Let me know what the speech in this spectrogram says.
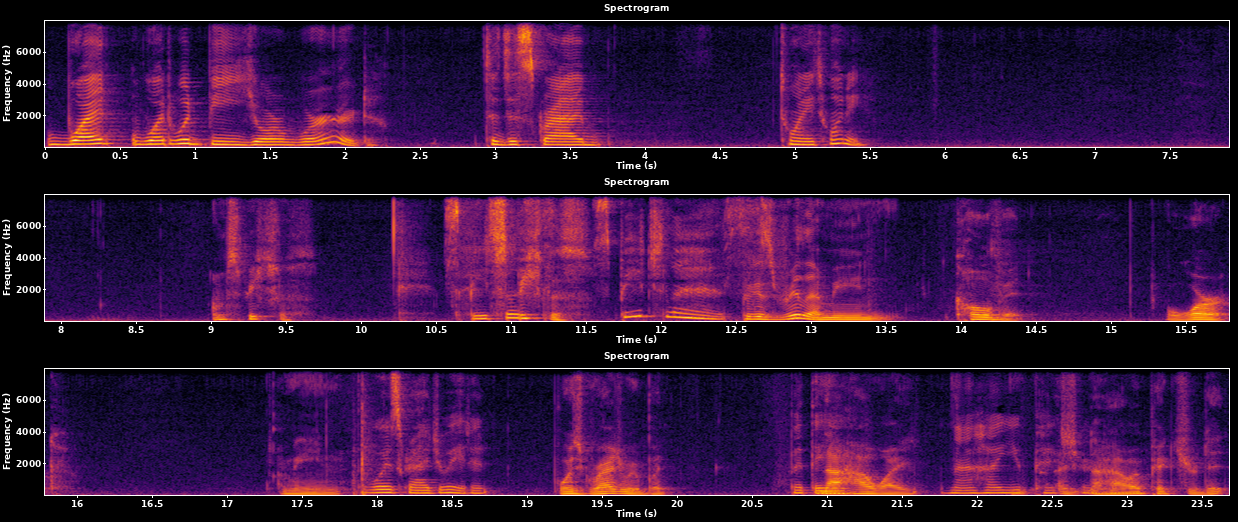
what what would be your word to describe 2020? I'm speechless. Speechless. Speechless. Speechless. Because really, I mean, COVID, work. I mean, the boys graduated, boys graduate, but but they not how I not how you pictured. not how I pictured it.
